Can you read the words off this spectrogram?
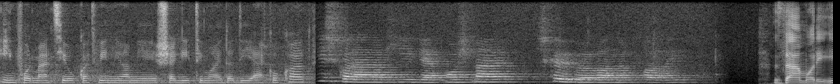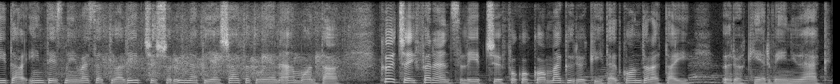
információkat vinni, ami segíti majd a diákokat. Iskolának hívják most már, és kőből vannak falai. Zámori Ida intézményvezető a lépcsősor ünnepélyes átadóján elmondta, Kölcsei Ferenc lépcsőfokokon megörökített gondolatai örökérvényűek.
